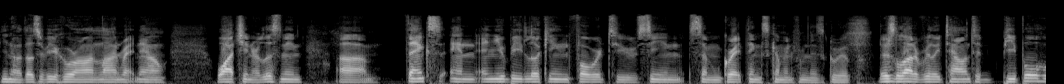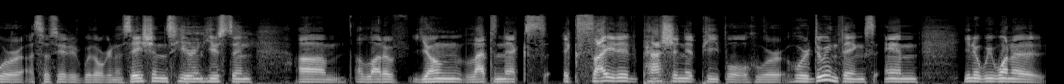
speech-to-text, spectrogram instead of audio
you know those of you who are online right now, watching or listening. Um, Thanks, and, and you'll be looking forward to seeing some great things coming from this group. There's a lot of really talented people who are associated with organizations here in Houston. Um, a lot of young Latinx, excited, passionate people who are who are doing things, and you know we want to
